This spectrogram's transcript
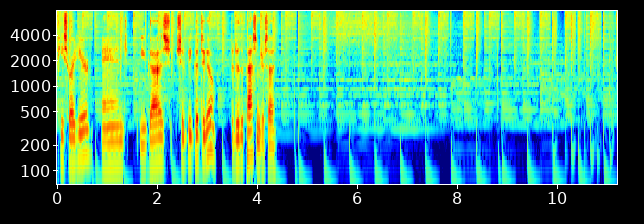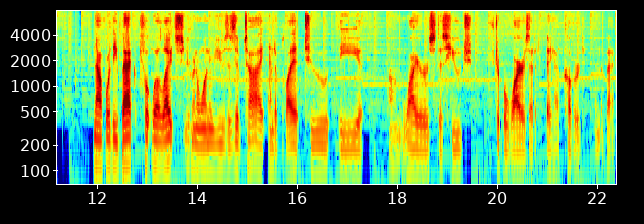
piece right here and you guys should be good to go to do the passenger side. Now for the back footwell lights, you're going to want to use a zip tie and apply it to the um, wires, this huge strip of wires that they have covered in the back.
